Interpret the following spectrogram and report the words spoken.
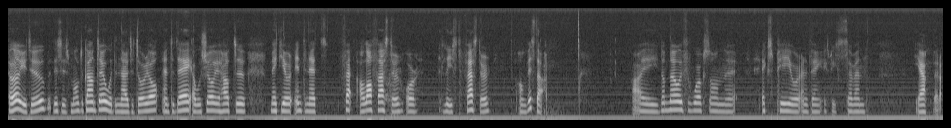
Hello YouTube, this is Multicounter with another tutorial and today I will show you how to make your internet a lot faster or at least faster on Vista. I don't know if it works on uh, XP or anything, XP7 yeah, but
